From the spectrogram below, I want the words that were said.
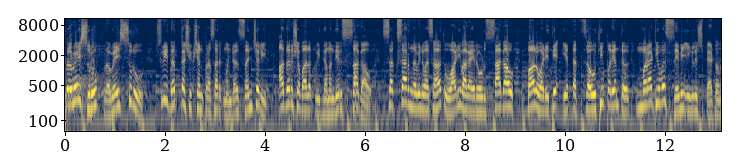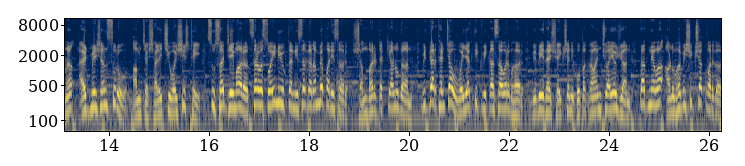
प्रवेश सुरू प्रवेश सुरू श्री दत्त शिक्षण प्रसारक मंडळ संचलित आदर्श बालक विद्या मंदिर सागाव. सक्सार नवीन वसाहत वाडी भागाई रोड सागाव बालवाडी ते येत्या चौथी पर्यंत मराठी व सेमी इंग्लिश पॅटर्न ऍडमिशन सुरू. आमच्या शाळेची वैशिष्ट्ये सुसज्ज इमारत सर्व सोयीनियुक्त निसर्गरम्य परिसर शंभर टक्के अनुदान विद्यार्थ्यांच्या वैयक्तिक विकासावर भर विविध शैक्षणिक उपक्रमांचे आयोजन तज्ज्ञ व अनुभवी शिक्षक वर्ग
